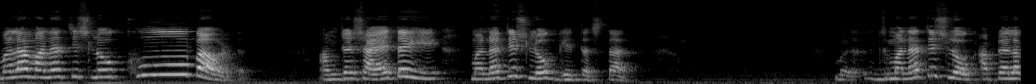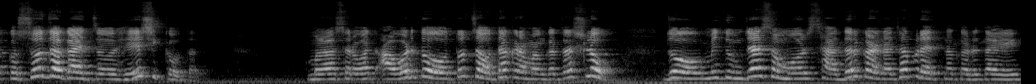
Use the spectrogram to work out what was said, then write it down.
मला मनाचे श्लोक खूप आवडतात. आमच्या शाळेतही मनाचे श्लोक घेत असतात. मनाचे श्लोक आपल्याला कसं जगायचं हे शिकवतात. मला सर्वात आवडतो तो चौथ्या क्रमांकाचा श्लोक. जो मी तुमच्यासमोर सादर करण्याचा प्रयत्न करत आहे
